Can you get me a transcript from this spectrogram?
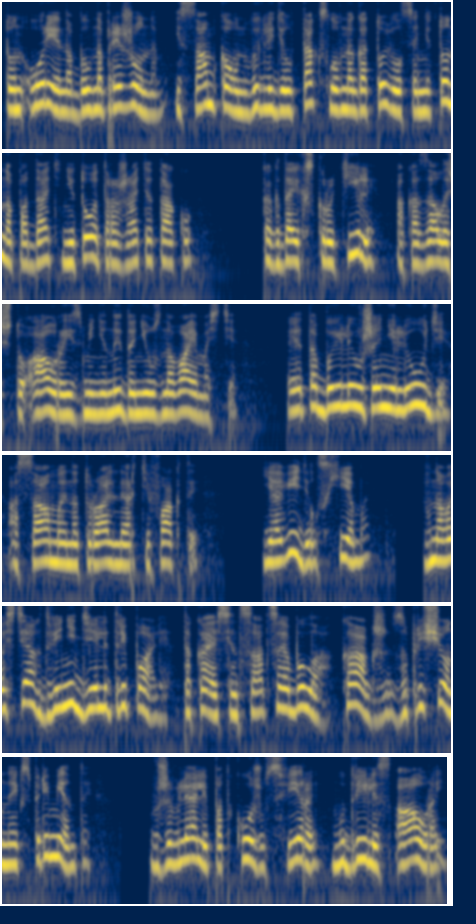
Тон Ориена был напряженным, и самка он выглядел так, словно готовился не то нападать, не то отражать атаку. Когда их скрутили, оказалось, что ауры изменены до неузнаваемости – это были уже не люди, а самые натуральные артефакты. Я видел схемы. В новостях две недели трепали. Такая сенсация была. Как же, запрещенные эксперименты. Вживляли под кожу сферы, мудрили с аурой.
